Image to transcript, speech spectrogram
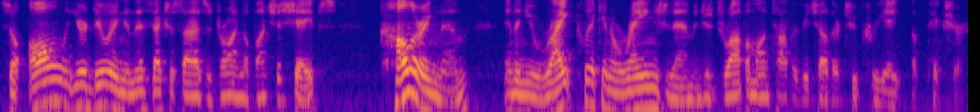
So all you're doing in this exercise is drawing a bunch of shapes, coloring them, and then you right click and arrange them and just drop them on top of each other to create a picture.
